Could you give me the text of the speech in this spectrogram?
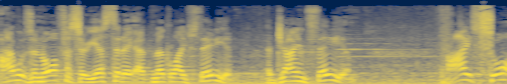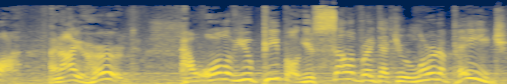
I was an officer yesterday at MetLife Stadium, a giant stadium. I saw and I heard how all of you people, you celebrate that you learn a page.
